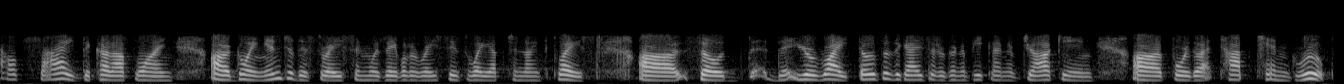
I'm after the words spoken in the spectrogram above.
outside the cutoff line uh, going into this race and was able to race his way up to ninth place. Uh, so th- th- you're right; those are the guys that are going to be kind of jockeying uh, for that top ten group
